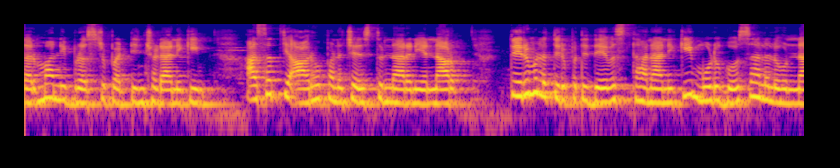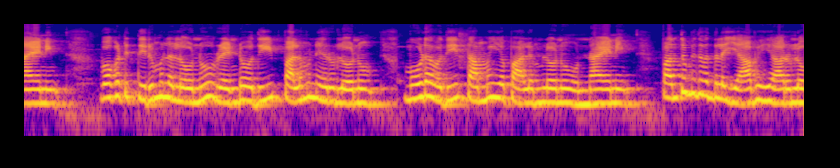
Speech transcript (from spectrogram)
ధర్మాన్ని భ్రష్టు పట్టించడానికి అసత్య ఆరోపణ చేస్తున్నారని అన్నారు. తిరుమల తిరుపతి దేవస్థానానికి మూడు గోశాలలు ఉన్నాయని. ఒకటి తిరుమలలోను రెండోది పలమనేరులోను మూడవది తమ్మయ్యపాలెంలోనూ ఉన్నాయని. పంతొమ్మిది వందల యాభై ఆరులో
